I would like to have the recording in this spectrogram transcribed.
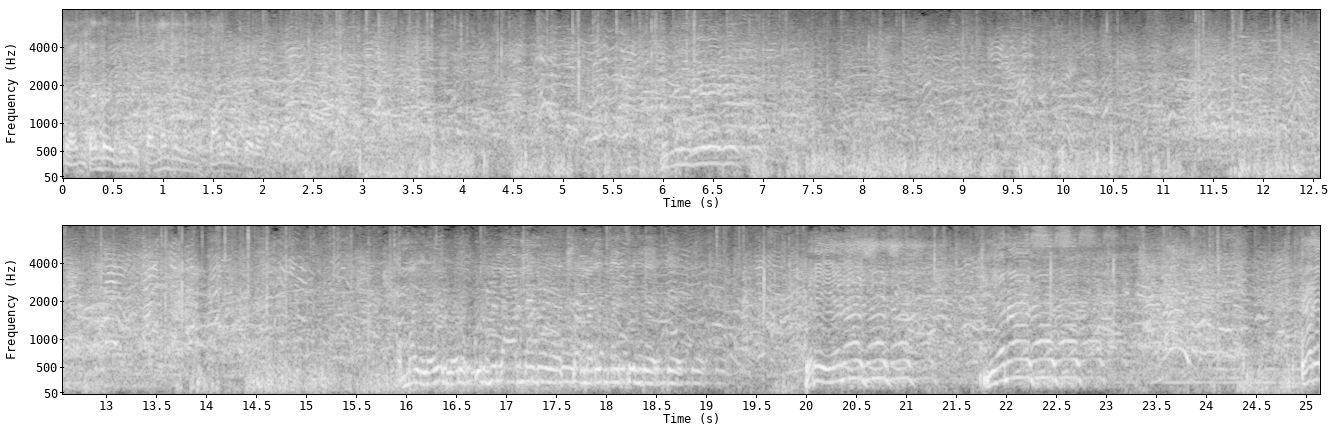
సంతం రగింది సంతం రగింది బాగా ఆడతారు అమ్మాయి ఎవరు కుర్బీలు ఆడలేదు? ఒకసారి లైవ్ చేసింది ఒరే ఏనాస్! ఏనాస్! ఒరే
